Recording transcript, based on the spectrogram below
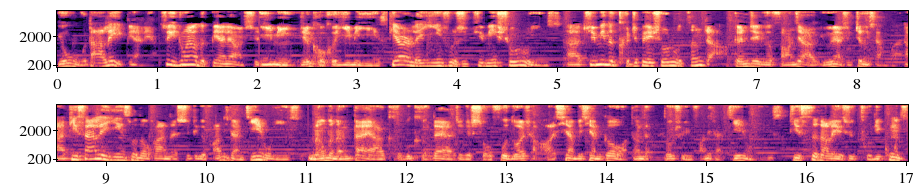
有五大类变量，最重要的变量是移民人口和移民因素，第二类因素是居民收入因素啊，居民的可支配收入增长跟这个房价永远是正相关啊，第三类因素的话呢是这个房地产金融因素，能不能贷啊，可不可贷啊，这个首付多少啊，限不限购啊等等，都属于房地产金融的因素。第四大类是土地供给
